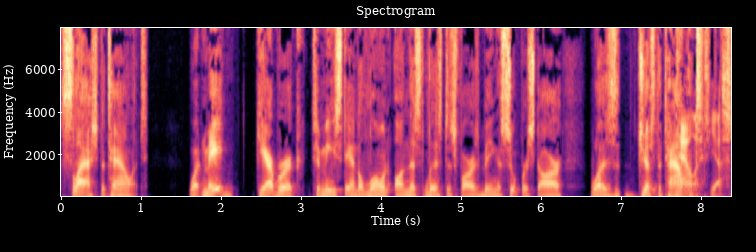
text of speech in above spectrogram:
slash the talent. What made Gaborik, to me, stand alone on this list as far as being a superstar was just the talent. Talent, yes.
